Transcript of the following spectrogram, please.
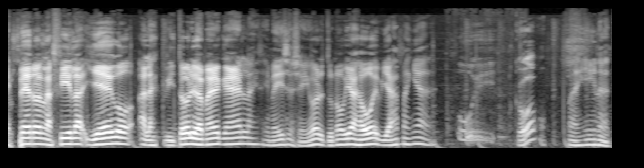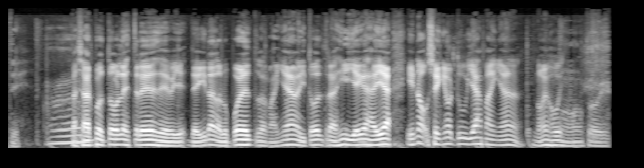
espero en la fila, llego al escritorio de American Airlines y me dicen, señor, tú no viajas hoy, viajas mañana. ¿Cómo? Imagínate Ah, pasar por todo el estrés de, de ir al aeropuerto de la mañana y todo el traje y llegas allá y no, señor, tú viajas mañana, no es hoy. No, todavía.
